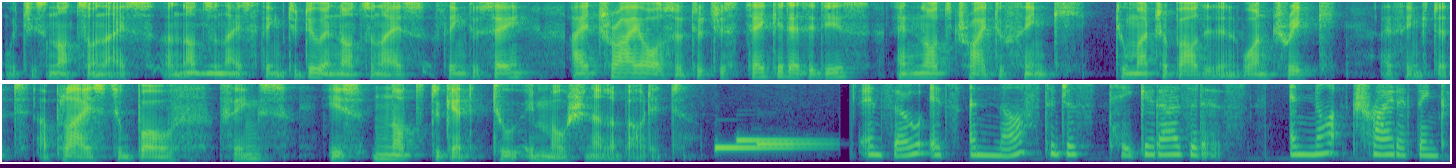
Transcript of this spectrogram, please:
which is not so nice, a not so nice thing to do and not so nice thing to say, I try also to just take it as it is and not try to think too much about it. And one trick I think that applies to both things is not to get too emotional about it. And so it's enough to just take it as it is and not try to think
